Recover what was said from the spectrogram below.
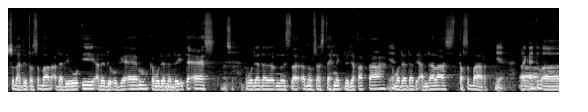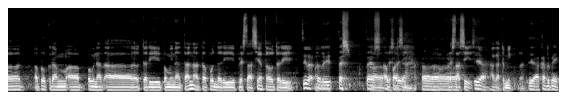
sudah tersebar ada di UI, ada di UGM, kemudian ada di ITS, kemudian ada Universitas, Universitas Teknik Yogyakarta, kemudian ada di Andalas tersebar. Ya. Mereka itu uh, program uh, peminat uh, dari peminatan ataupun dari prestasi atau dari Tidak dari tes tes apa prestasi. ya? eh, prestasi iya. akademik. ya akademik.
